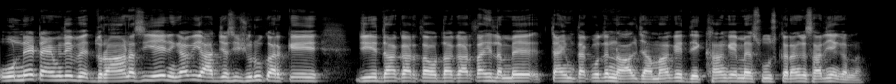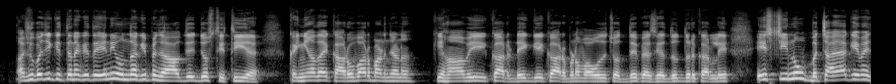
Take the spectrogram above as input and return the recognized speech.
ਉਹਨੇ ਟਾਈਮ ਦੇ ਦੌਰਾਨ ਅਸੀਂ ਇਹ ਨਹੀਂਗਾ ਵੀ ਅੱਜ ਅਸੀਂ ਸ਼ੁਰੂ ਕਰਕੇ ਜੀ ਇਦਾਂ ਕਰਤਾ ਉਦਾਂ ਕਰਤਾ ਅਸੀਂ ਲੰਬੇ ਟਾਈਮ ਤੱਕ ਉਹਦੇ ਨਾਲ ਜਾਵਾਂਗੇ ਦੇਖਾਂਗੇ ਮਹਿਸੂਸ ਕਰਾਂਗੇ ਸਾਰੀਆਂ ਗੱਲਾਂ। ਆਸ਼ੂ ਭਾਜੀ ਕਿਤੇ ਨਾ ਕਿਤੇ ਇਹ ਨਹੀਂ ਹੁੰਦਾ ਕਿ ਪੰਜਾਬ ਦੀ ਜੋ ਸਥਿਤੀ ਹੈ ਕਈਆਂ ਦਾ ਇਹ ਕਾਰੋਬਾਰ ਬਣ ਜਾਣਾ ਕਿ ਹਾਂ ਵੀ ਘਰ ਡੇਗੇ ਘਰ ਬਣਵਾਓ ਉਹਦੇ ਚ ਅੱਧੇ ਪੈਸੇ ਇੱਧਰ ਉੱਧਰ ਕਰ ਲਏ। ਇਸ ਚੀਜ਼ ਨੂੰ ਬਚਾਇਆ ਕਿਵੇਂ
